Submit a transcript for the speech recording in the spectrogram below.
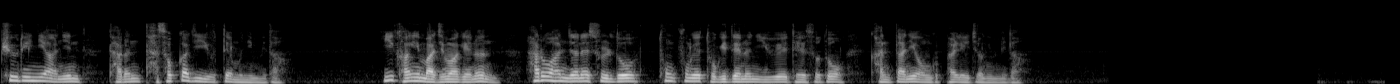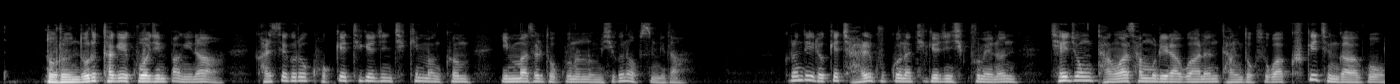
퓨린이 아닌 다른 다섯 가지 이유 때문입니다. 이 강의 마지막에는 하루 한 잔의 술도 통풍에 독이 되는 이유에 대해서도 간단히 언급할 예정입니다. 노릇노릇하게 구워진 빵이나 갈색으로 곱게 튀겨진 치킨만큼 입맛을 돋구는 음식은 없습니다. 그런데 이렇게 잘 굽거나 튀겨진 식품에는 최종 당화산물이라고 하는 당독소가 크게 증가하고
